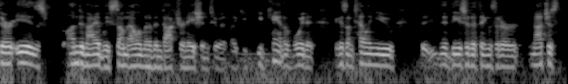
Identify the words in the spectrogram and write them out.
there is undeniably some element of indoctrination to it. Like you, you can't avoid it because i'm telling you that these are the things that are not just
